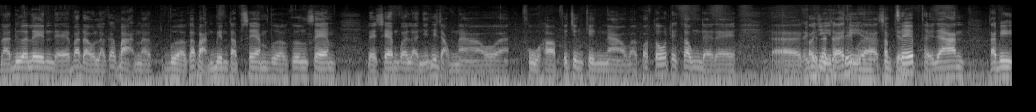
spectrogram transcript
là đưa lên để bắt đầu là các bạn là vừa các bạn biên tập xem vừa cương xem để xem coi là những cái giọng nào à, phù hợp với chương trình nào và có tốt hay không để, để à, Để có gì đấy thì à, sắp xếp thời gian. Tại vì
